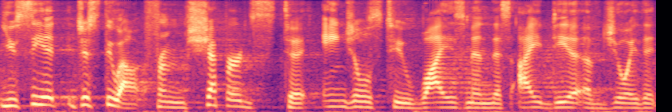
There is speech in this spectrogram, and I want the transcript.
you see it just throughout, from shepherds to angels to wise men, this idea of joy that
